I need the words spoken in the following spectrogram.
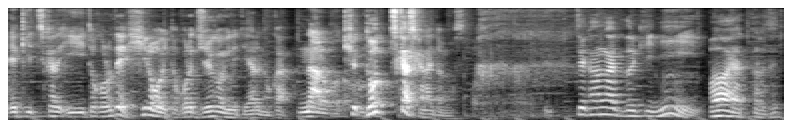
駅近でいいところで広いところ15人入れてやるのか。なるほど。きどっちかしかないと思います。って考えた時にバーやったら絶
